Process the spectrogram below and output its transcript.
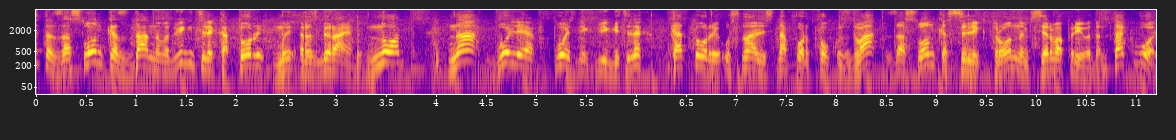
Это заслонка с данного двигателя, который мы разбираем. Но на более поздних двигателях, которые устанавливались на Ford Focus 2, заслонка с электронным сервоприводом. Так вот,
